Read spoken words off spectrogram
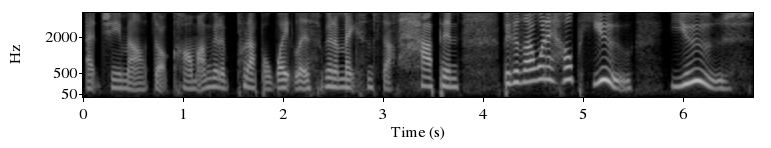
at gmail.com. I'm going to put up a wait list. We're going to make some stuff happen because I want to help you use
